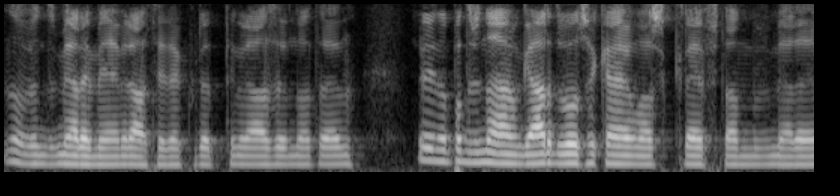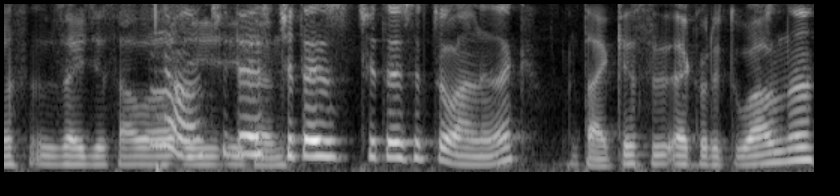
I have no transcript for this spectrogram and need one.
No więc w miarę miałem rację akurat tym razem na ten. Czyli No podrzynałem gardło, czekałem aż krew tam w miarę zejdzie cała No, i, czy i to, jest, ten. czy, to jest, czy to jest rytualne, tak? Tak, jest jako rytualne.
